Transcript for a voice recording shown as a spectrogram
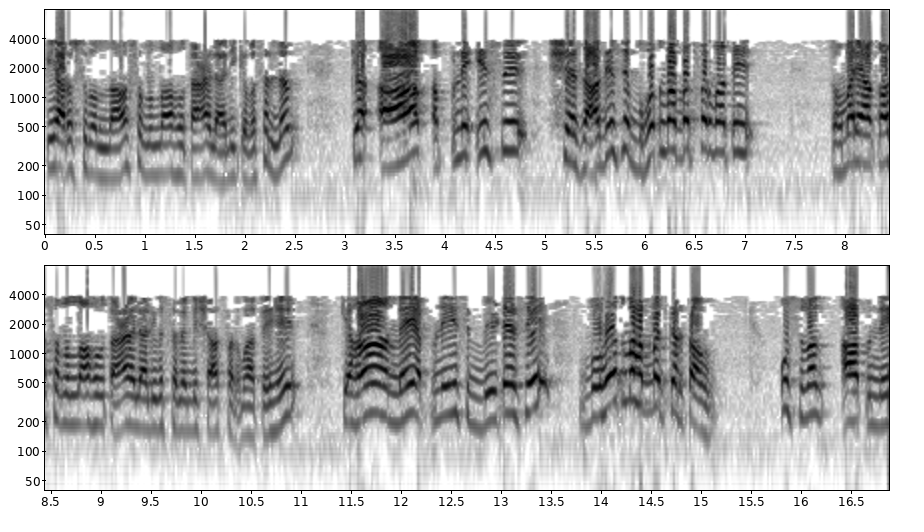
کہ یا رسول اللہ صلی اللہ تعالی علیہ وسلم، کیا آپ اپنے اس شہزادے سے بہت محبت فرماتے ہیں؟ تو ہمارے آقا صلی اللہ تعالی علیہ وسلم اشاد فرماتے ہیں کہ ہاں میں اپنے اس بیٹے سے بہت محبت کرتا ہوں۔ اس وقت آپ نے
